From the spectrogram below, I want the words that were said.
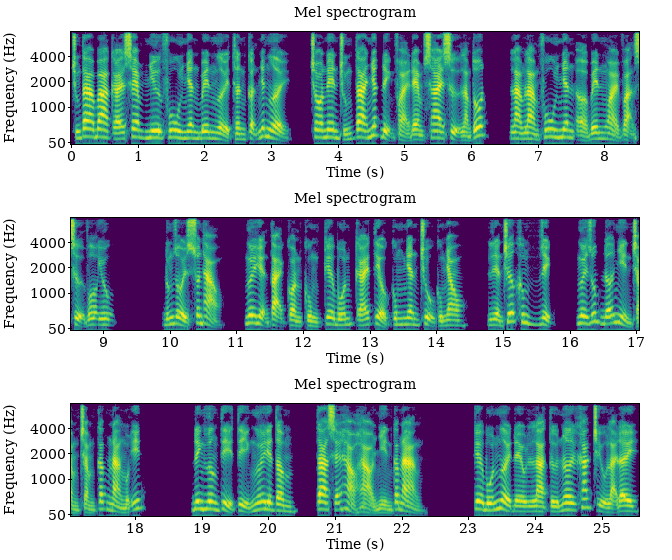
chúng ta ba cái xem như phu nhân bên người thân cận nhất người, cho nên chúng ta nhất định phải đem sai sự làm tốt, làm làm phu nhân ở bên ngoài vạn sự vô ưu. Đúng rồi Xuân Thảo, ngươi hiện tại còn cùng kia bốn cái tiểu cung nhân trụ cùng nhau, liền trước không dịch, ngươi giúp đỡ nhìn chằm chằm các nàng một ít. Đinh Hương tỷ tỷ ngươi yên tâm, ta sẽ hảo hảo nhìn các nàng. Kia bốn người đều là từ nơi khác chịu lại đây,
